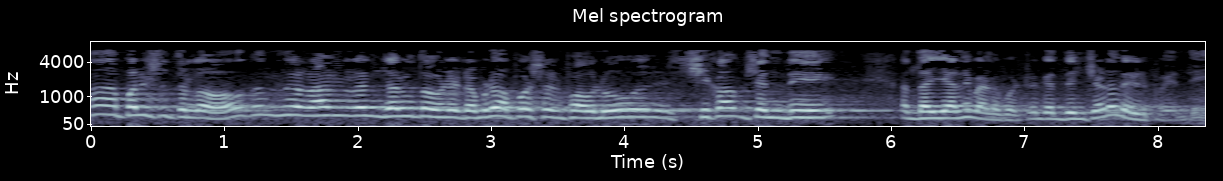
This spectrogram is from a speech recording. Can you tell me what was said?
ఆ పరిస్థితుల్లో రాని జరుగుతూ ఉండేటప్పుడు అపోస్టల్ పౌలు చికాకు చెంది ఆ దయ్యాన్ని వెళ్ళగొట్టు గద్దించాడు వెళ్ళిపోయింది.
